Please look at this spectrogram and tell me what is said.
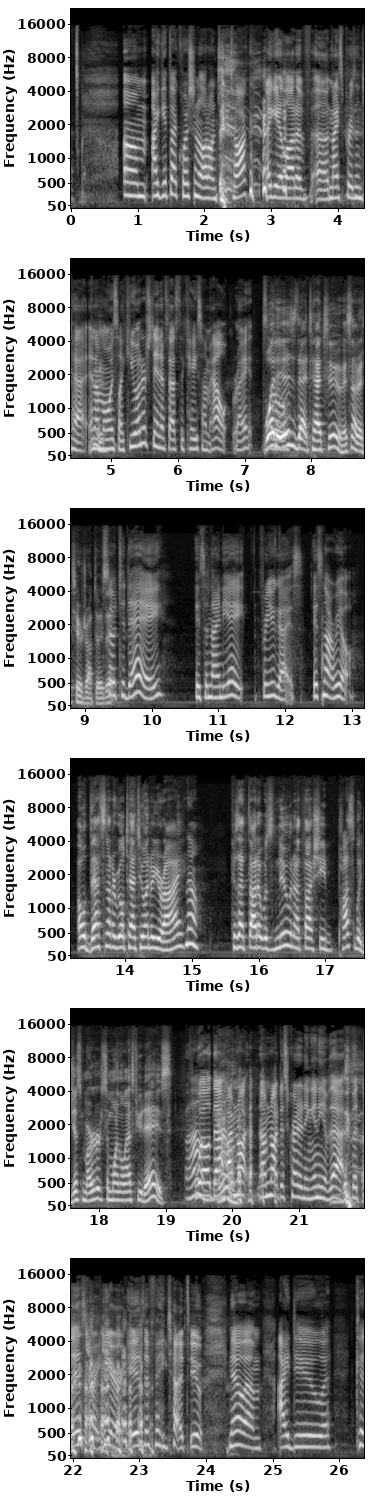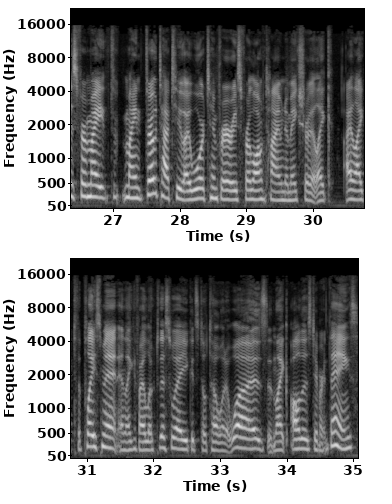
Um, I get that question a lot on TikTok. I get a lot of uh, nice prison tat, and I'm always like, you understand if that's the case, I'm out, right? What So- is that tattoo? It's not a teardrop, though, is So it? today, it's a 98 for you guys. It's not real. oh, that's not a real tattoo under your eye. No. Because I thought it was new, and I thought she'd possibly just murdered someone in the last few days. Well, that I'm not. I'm not discrediting any of that. But this right here is a fake tattoo. No, um, I do because for my th- my throat tattoo, I wore temporaries for a long time to make sure that like I liked the placement and like if I looked this way, you could still tell what it was and like all those different things.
